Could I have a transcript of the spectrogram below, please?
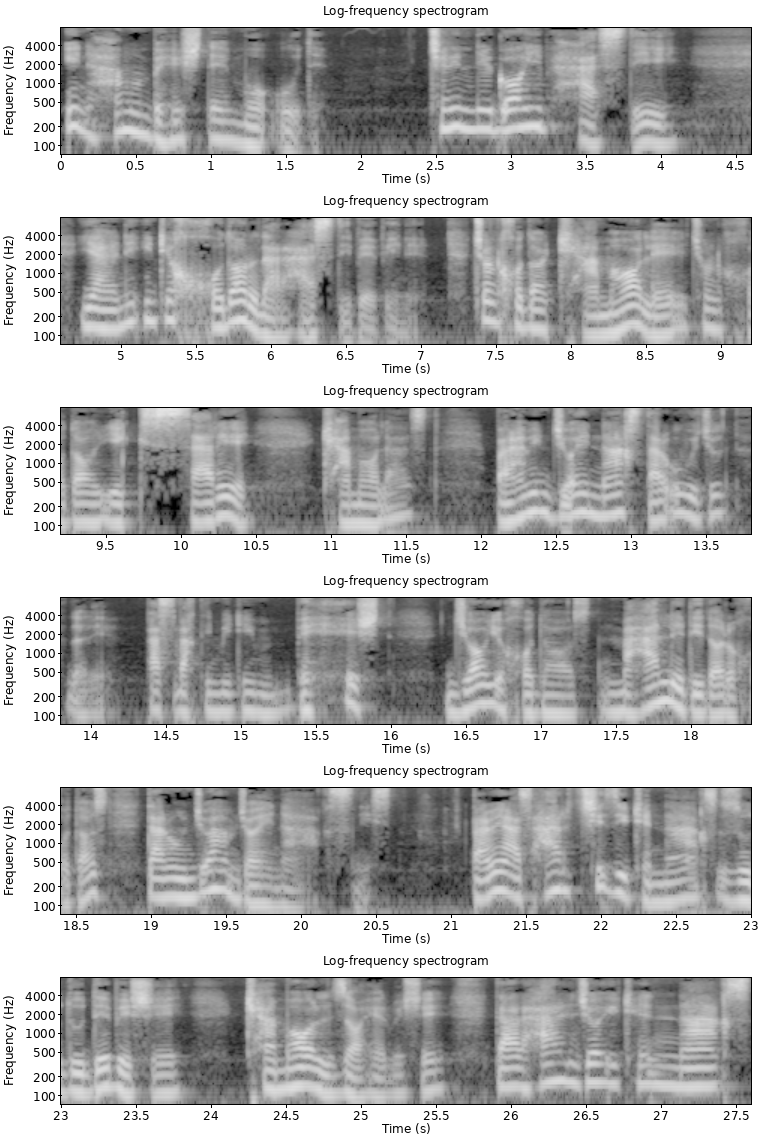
این همون بهشت موعوده. چنین نگاهی به هستی یعنی اینکه خدا رو در هستی ببینه. چون خدا کماله چون خدا یک سره کمال است بر همین جای نقص در او وجود نداره. پس وقتی میگیم بهشت جای خداست محل دیدار خداست در اونجا هم جای نقص نیست. برای از هر چیزی که نقص زدوده بشه کمال ظاهر بشه در هر جایی که نقص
